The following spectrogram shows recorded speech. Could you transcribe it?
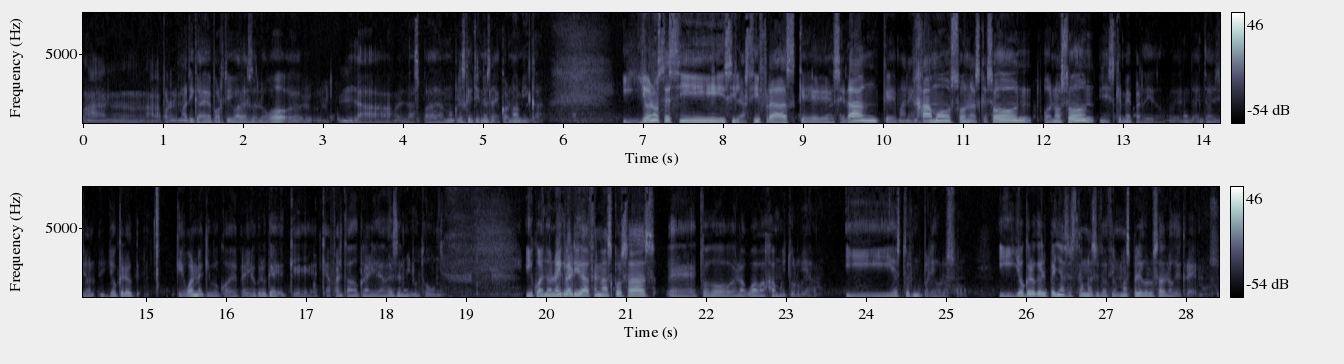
a la problemática deportiva, desde luego, la, la espada de Damocles que tiene es la económica. Y yo no sé si, las cifras que se dan, que manejamos, son las que son o no son, y es que me he perdido. En- Entonces yo, creo que, igual me equivoco, ¿eh? pero yo creo que ha faltado claridad desde el minuto uno. Y cuando no hay claridad en las cosas, eh, todo el agua baja muy turbia. Y esto es muy peligroso. Y yo creo que el Peñas está en una situación más peligrosa de lo que creemos.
